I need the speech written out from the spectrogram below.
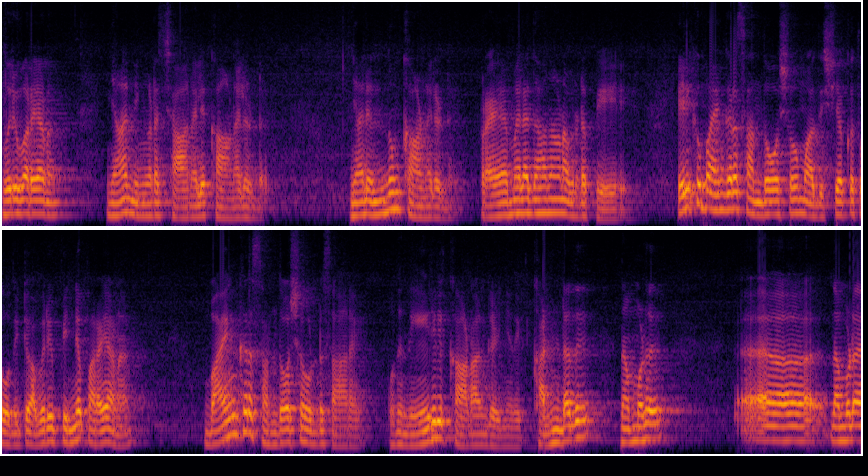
ഇവർ പറയാണ് ഞാൻ നിങ്ങളുടെ ചാനൽ കാണലുണ്ട്. ഞാൻ എന്നും കാണലുണ്ട്. പ്രേമലത എന്നാണ് അവരുടെ പേര്. എനിക്ക് ഭയങ്കര സന്തോഷവും അതിശയമൊക്കെ തോന്നിയിട്ട് അവർ പിന്നെ പറയാണ് ഭയങ്കര സന്തോഷമുണ്ട് സാറേ ഒന്ന് നേരിൽ കാണാൻ കഴിഞ്ഞത് കണ്ടത് നമ്മൾ നമ്മുടെ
